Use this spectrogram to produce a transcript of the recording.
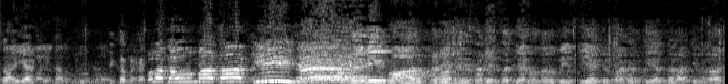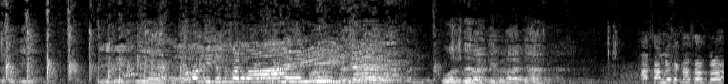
ਸਰ ਯਾਰ ਕੀ ਕਰ ਕੀ ਕਰ ਰਿਹਾ? ਬੋਲਾ ਗਊ ਮਾਤਾ ਕੀ ਜੈ? ਜਿੰਨੇ ਵੀ ਬਾਹਰ ਖੜੇ ਨੇ ਸਾਡੇ ਸੱਜਣ ਉਹਨਾਂ ਨੂੰ ਬੇਨਤੀ ਹੈ ਕਿਰਪਾ ਕਰਕੇ ਅੰਦਰ ਆ ਕੇ ਬੁਲਾ ਜਾਓ ਜੀ। ਮੇਰੀ ਬੇਨਤੀ ਹੈ ਕਿ ਬੋਲੋ ਕਿਸ਼ਨ ਮੜਵਾ ਕੀ ਜੈ? ਉਹ ਅੰਦਰ ਆ ਕੇ ਬੁਲਾ ਜਾਣ। ਹਾਂ ਸਾਹਮਣੇ ਦੇਖੋ ਸਰ ਥੋੜਾ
